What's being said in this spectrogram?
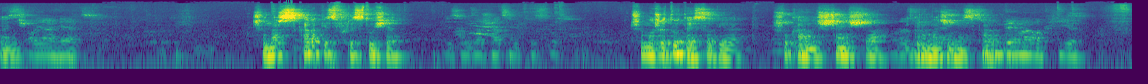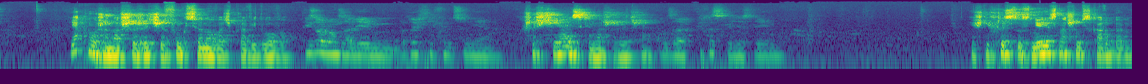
będzie. Czy nasz skarb jest w Chrystusie? Czy może tutaj sobie szukamy szczęścia i gromadzimy skarb? suchen wir immer noch hier? Jak może nasze życie funkcjonować prawidłowo? Chrześcijańskie nasze życie. Jeśli Chrystus nie jest naszym skarbem,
